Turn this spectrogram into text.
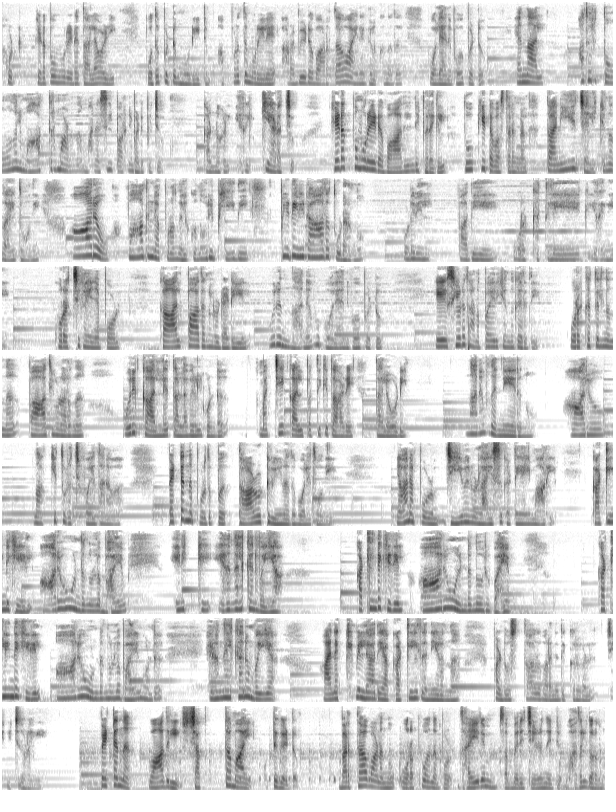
കിടപ്പുമുറിയുടെ തലവഴി പുതപ്പെട്ട് മൂടിയിട്ടും അപ്പുറത്തെ മുറിയിലെ അറബിയുടെ വാർത്താ വായന കേൾക്കുന്നത് പോലെ അനുഭവപ്പെട്ടു. എന്നാൽ അതൊരു തോന്നൽ മാത്രമാണെന്ന് മനസ്സിൽ പറഞ്ഞു പഠിപ്പിച്ചു. കണ്ണുകൾ ഇറുക്കി അടച്ചു. കിടപ്പുമുറിയുടെ വാതിലിന്റെ പിറകിൽ തൂക്കിയിട്ട വസ്ത്രങ്ങൾ തനിയെ ചലിക്കുന്നതായി തോന്നി. ആരോ വാതിലിനപ്പുറം നിൽക്കുന്ന ഒരു ഭീതി പിടിയിടാതെ തുടർന്നു. ഒടുവിൽ പതിയെ ഉറക്കത്തിലേക്ക് ഇറങ്ങി. കുറച്ചു കഴിഞ്ഞപ്പോൾ കാൽപാദങ്ങളുടെ അടിയിൽ ഒരു നനവ് പോലെ അനുഭവപ്പെട്ടു. എ സിയുടെ തണുപ്പായിരിക്കുമെന്ന് കരുതി. ഉറക്കത്തിൽ നിന്ന് പാതി ഉണർന്ന് ഒരു കാലിലെ തള്ളവിരൽ കൊണ്ട് മറ്റേ കാൽപ്പത്തിക്ക് താഴെ തലോടി. നനവ് തന്നെയായിരുന്നു. ആരോ നക്കി തുടച്ചു പോയ നനവ് പെട്ടെന്ന് പുതുപ്പ് താഴോട്ട് വീണതുപോലെ തോന്നി. ഞാനപ്പോഴും ജീവനുള്ള ഐസ് കട്ടയായി മാറി. കട്ടിലിന്റെ കീഴിൽ ആരോ ഉണ്ടെന്നുള്ള ഭയം എനിക്ക് എഴുന്നേൽക്കാൻ വയ്യ. കട്ടിലിന്റെ കീഴിൽ ആരോ ഉണ്ടെന്നൊരു ഭയം. കട്ടിലിന്റെ കീഴിൽ ആരോ ഉണ്ടെന്നുള്ള ഭയം കൊണ്ട് എഴുന്നേൽക്കാനും വയ്യ. അനക്കമില്ലാതെ ആ കട്ടിലിൽ തന്നെ ഇരുന്ന് പണ്ട് ഉസ്താദ് പറഞ്ഞ ദിക്കറുകൾ ജീവിച്ചു തുടങ്ങി. പെട്ടെന്ന് വാതിൽ ശക്തമായി ഒട്ടുകേട്ടു. ഭർത്താവാണെന്ന് ഉറപ്പു വന്നപ്പോൾ ധൈര്യം സംഭരിച്ച് എഴുന്നേറ്റ്. വാതിൽ തുറന്നു.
